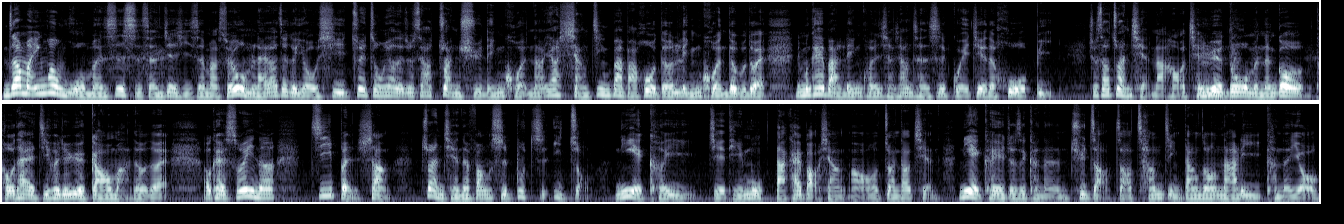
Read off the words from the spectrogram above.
你知道吗？因为我们是死神见习生嘛，所以我们来到这个游戏最重要的就是要赚取灵魂啊，要想尽办法获得灵魂，对不对？你们可以把灵魂想象成是鬼界的货币。就是要赚钱啦，哈，钱越多，我们能够投胎的机会就越高嘛，对不对？OK，所以呢，基本上赚钱的方式不止一种。你也可以解题目，打开宝箱哦，赚到钱。你也可以就是可能去找找场景当中哪里可能有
